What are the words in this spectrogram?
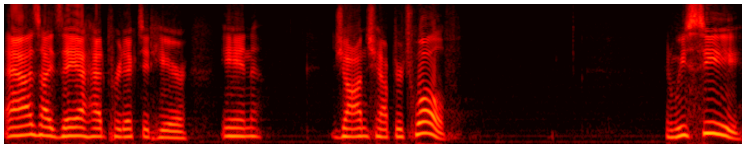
as Isaiah had predicted here in John chapter 12. And we see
